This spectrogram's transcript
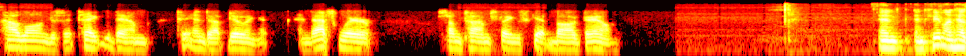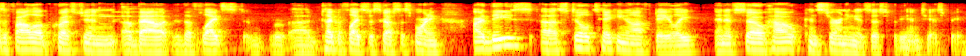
how long does it take them to end up doing it, and that's where sometimes things get bogged down. And, and Caitlin has a follow-up question about the flights, uh, type of flights discussed this morning. Are these uh, still taking off daily? And if so, how concerning is this for the NTSB?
